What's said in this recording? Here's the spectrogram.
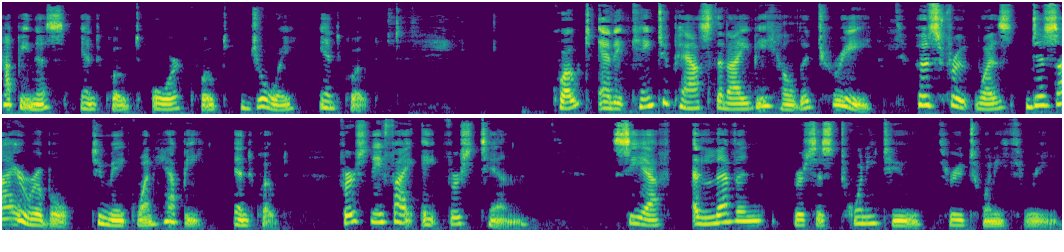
happiness, end quote, or, quote, joy, end quote. Quote, and it came to pass that I beheld a tree whose fruit was desirable to make one happy. End quote. First Nephi 8 verse 10. CF 11 verses 22 through 23.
